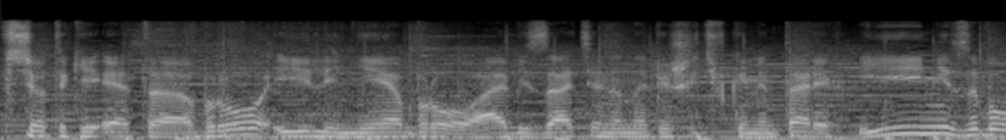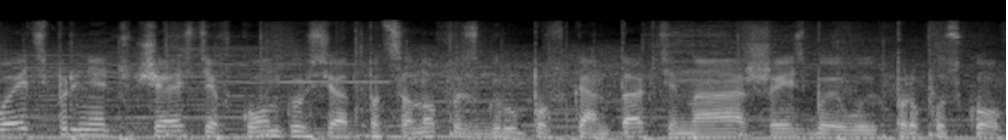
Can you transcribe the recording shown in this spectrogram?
Все-таки это бро или не бро? Обязательно напишите в комментариях. И не забывайте принять участие в конкурсе от пацанов из группы ВКонтакте на 6 боевых пропусков,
